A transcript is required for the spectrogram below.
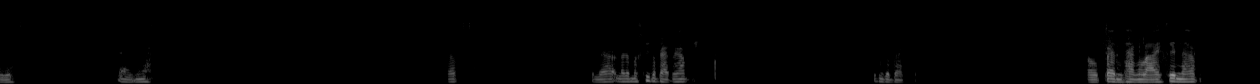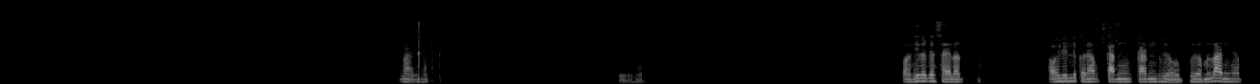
โอเคได้ไหมนะครับเสร็จแล้วเราจะมาขึ้นกับดักนะครับขึ้นกับดักเอาแป้นทางลายขึ้นนะครับ มากครับโอเคครับก่อนที่เราจะใส่เราเอาให้ลึกๆก่อนนะครับ กันกันเผื่อเผื่อมันลั่นครับ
